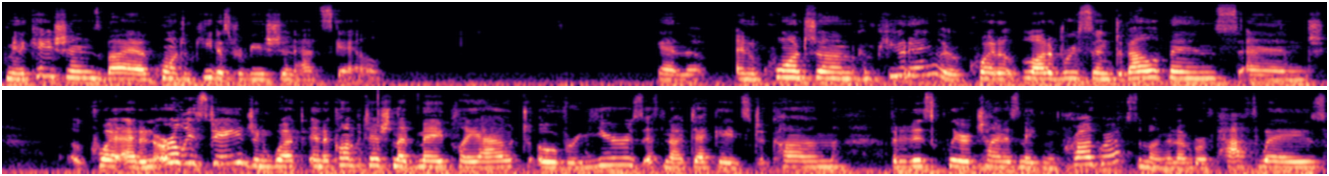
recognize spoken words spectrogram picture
communications via quantum key distribution at scale. Again, in quantum computing, there are quite a lot of recent developments and quite at an early stage in what in a competition that may play out over years, if not decades to come. But it is clear China is making progress among a number of pathways,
